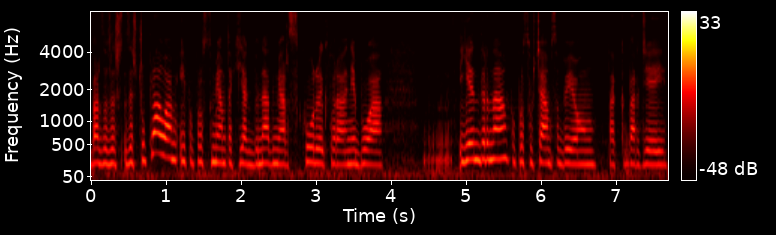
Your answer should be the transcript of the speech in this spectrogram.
bardzo zesz- zeszczuplałam i po prostu miałam taki jakby nadmiar skóry, która nie była jędrna, po prostu chciałam sobie ją tak bardziej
